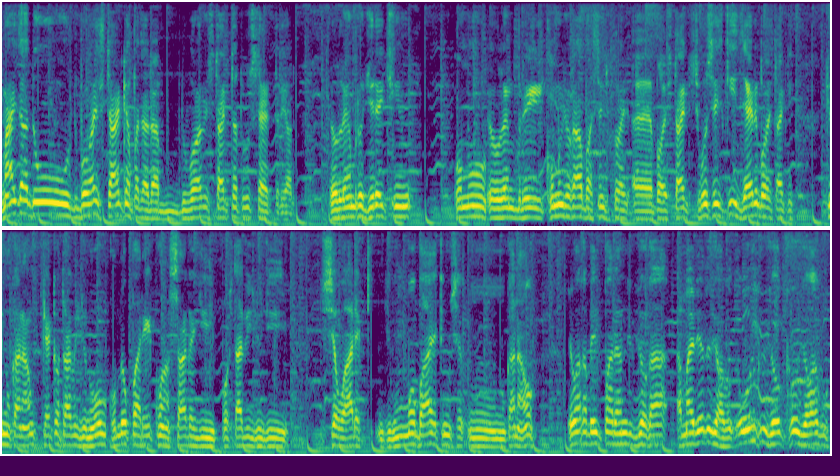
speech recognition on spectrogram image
Mas a do, do Brawl Start, rapaziada, do Brawl Start tá tudo certo, tá ligado? Eu lembro direitinho como eu lembrei, como eu jogava bastante é, Ball Start, se vocês quiserem Ball Start aqui, no canal, quer que eu traga de novo, como eu parei com a saga de postar vídeo de, de celular, de mobile aqui no, no, no canal, eu acabei parando de jogar a maioria dos jogos. O único jogo que eu jogo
